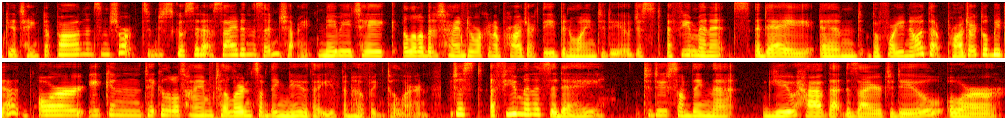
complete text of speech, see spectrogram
get a tank top on and some shorts and just go sit outside in the sunshine. Maybe take a little bit of time to work on a project that you've been wanting to do, just a few minutes a day, and before you know it, that project will be done. Or you can take a little time to learn something new that you've been hoping to learn. Just a few minutes a day to do something that you have that desire to do or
